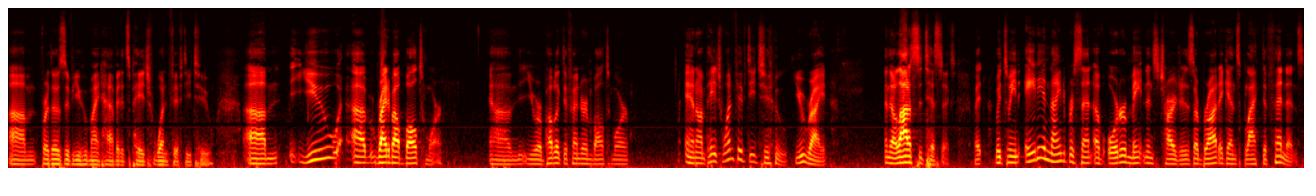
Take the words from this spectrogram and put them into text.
Um, for those of you who might have it, it's page one fifty two. Um, you uh, write about Baltimore. Um, you are a public defender in Baltimore. And on page 152, you write, and there are a lot of statistics, but between 80 and 90% of order maintenance charges are brought against black defendants,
